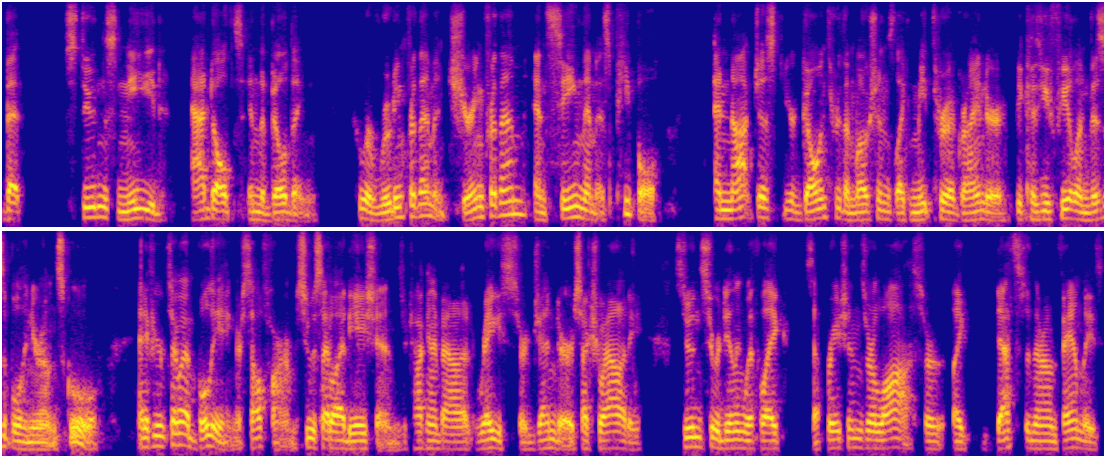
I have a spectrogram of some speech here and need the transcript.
that students need adults in the building who are rooting for them and cheering for them and seeing them as people and not just you're going through the motions like meat through a grinder because you feel invisible in your own school. And if you're talking about bullying or self harm, suicidal ideations, you're talking about race or gender or sexuality, students who are dealing with like separations or loss or like deaths in their own families,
